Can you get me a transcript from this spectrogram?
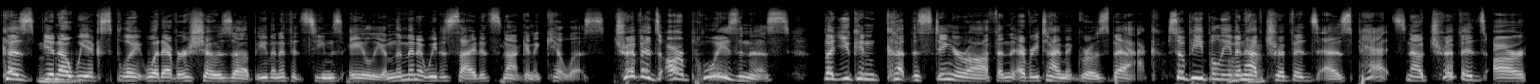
Because, you know, mm-hmm. we exploit whatever shows up, even if it seems alien, the minute we decide it's not going to kill us. Triffids are poisonous, but you can cut the stinger off and every time it grows back. So people even have triffids as pets. Now, triffids are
